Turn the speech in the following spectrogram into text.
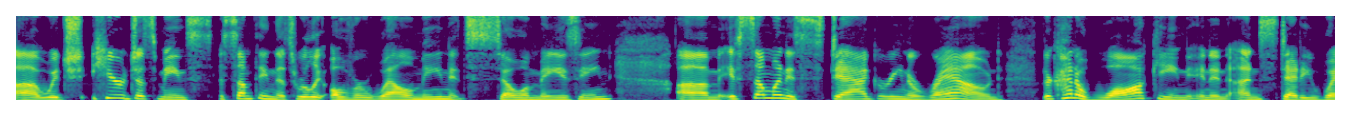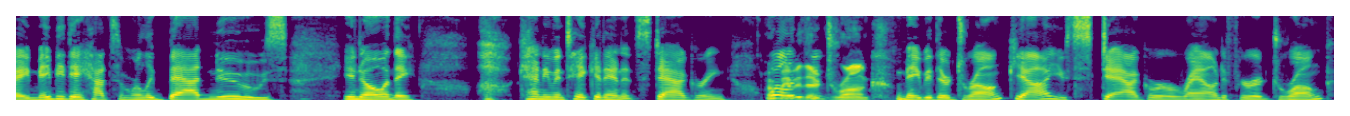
uh, which here just means something that's really overwhelming. It's so amazing. Um, if someone is staggering around, they're kind of walking in an unsteady way. Maybe they had some really bad news, you know, and they can't even take it in. It's staggering. Or well, maybe they're you, drunk. Maybe they're drunk. Yeah, you stagger around if you're a drunk.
